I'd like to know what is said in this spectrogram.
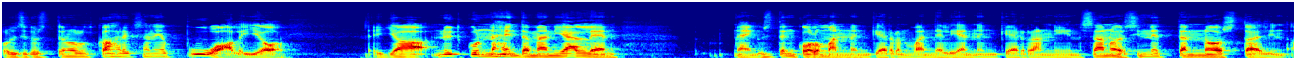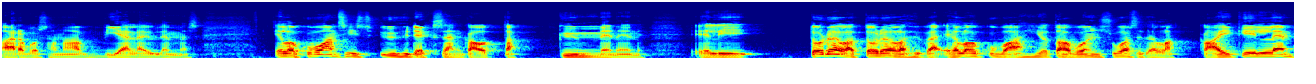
Olisiko sitten ollut kahdeksan ja puoli jo. Ja nyt kun näin tämän jälleen, näinkö sitten kolmannen kerran vai neljännen kerran, niin sanoisin, että nostaisin arvosanaa vielä ylemmäs. Elokuva on siis 9 kautta 10. Eli todella, todella hyvä elokuva, jota voin suositella kaikille.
